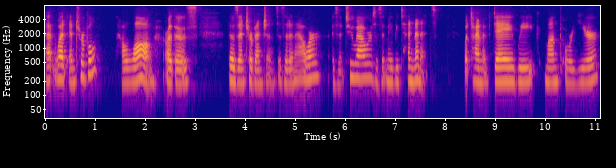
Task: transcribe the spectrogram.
At what interval? How long are those those interventions? Is it an hour? Is it two hours? Is it maybe 10 minutes? What time of day, week, month, or year?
